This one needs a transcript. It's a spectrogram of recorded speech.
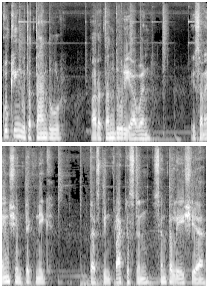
Cooking with a tandoor or a tandoori oven is an ancient technique that's been practiced in Central Asia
